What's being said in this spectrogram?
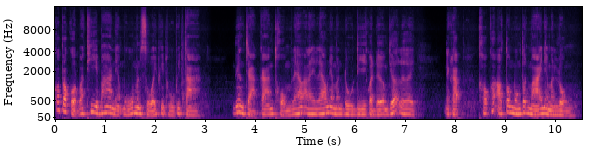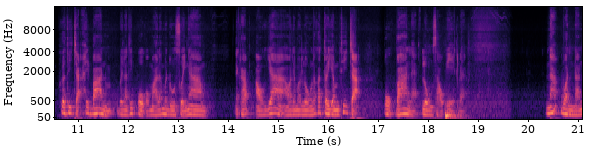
ก็ปรากฏว่าที่บ้านเนี่ยหมูมันสวยผิดหูผิดตา เนื่องจากการถมแล้วอะไรแล้วเนี่ยมันดูดีกว่าเดิมเยอะเลยนะครับเขาก็เอาต้นมงต้นไม้เนี่ยมาลง เพื่อที่จะให้บ้านเวลาที่ปลูกออกมาแล้วมันดูสวยงามนะครับ เอาหญ้าเอาอะไรมาลง แล้วก็เตรียมที่จะปลูกบ้านแหละลงเสาเอกแหละ ณวันนั้น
